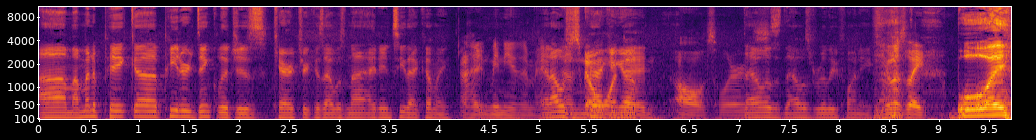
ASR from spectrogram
Um, I'm gonna pick uh, Peter Dinklage's character because I was not, I didn't see that coming. I me neither, man. And I was just no cracking one up. did. Oh, it was hilarious. That was that was really funny. It was like Boy,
